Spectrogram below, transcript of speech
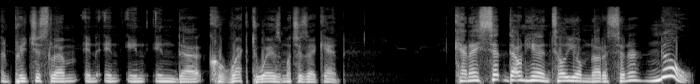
and preach Islam in, in, in, in the correct way as much as I can. Can I sit down here and tell you I'm not a sinner? No.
